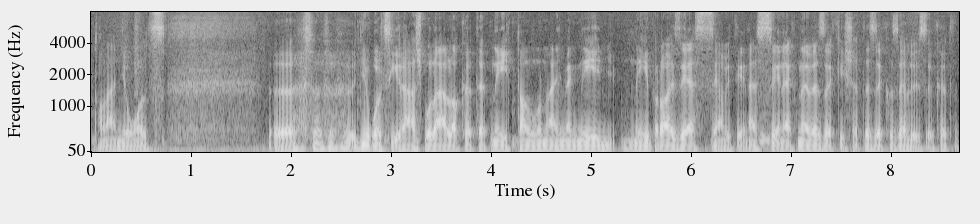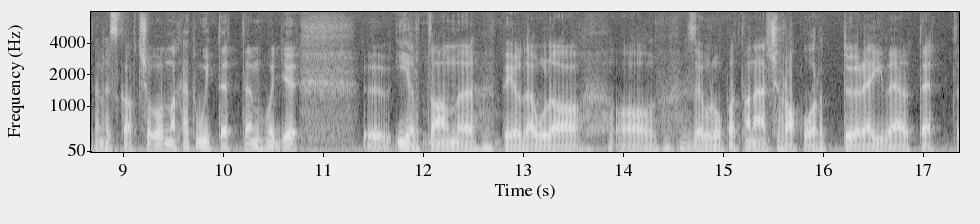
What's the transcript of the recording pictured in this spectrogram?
talán nyolc nyolc írásból áll a kötet, négy tanulmány, meg négy néprajzi eszé, amit én eszének nevezek, és hát ezek az előző kötetemhez kapcsolódnak. Hát úgy tettem, hogy írtam például a, a, az Európa Tanács raportőreivel tett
